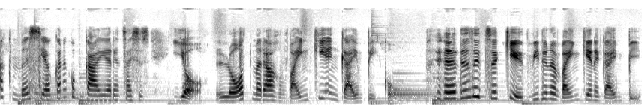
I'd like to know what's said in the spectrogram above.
ek mis jou. Kan ek kom kuier? En sy sê ja, laatmiddag wyntjie en gamepie kom. Dis net so cute. Wie doen 'n wyntjie en 'n gamepie?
